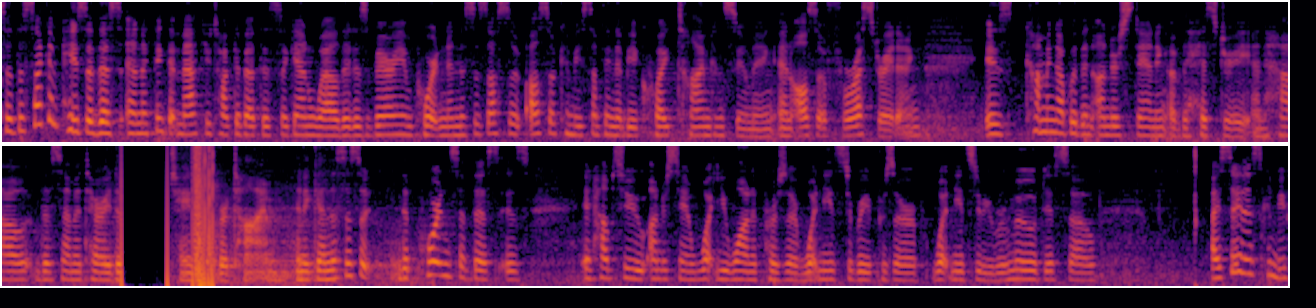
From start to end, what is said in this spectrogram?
So the second piece of this, and I think that Matthew talked about this again well, that is very important, and this is also also can be something that be quite time consuming and also frustrating, is coming up with an understanding of the history and how the cemetery changed over time. And again, this is a, the importance of this is it helps you understand what you want to preserve, what needs to be preserved, what needs to be removed, if so. I say this can be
